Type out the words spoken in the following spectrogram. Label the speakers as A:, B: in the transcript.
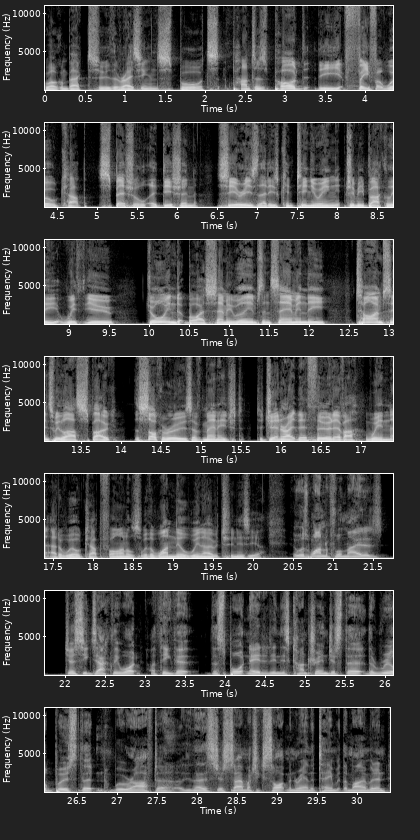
A: Welcome back to the Racing and Sports Punters Pod, the FIFA World Cup special edition series that is continuing. Jimmy Buckley with you, joined by Sammy Williams. And Sam, in the time since we last spoke, the Socceroos have managed to generate their third ever win at a World Cup finals with a 1 0 win over Tunisia.
B: It was wonderful, mate. It's just exactly what I think that the sport needed in this country and just the, the real boost that we were after. You know, there's just so much excitement around the team at the moment and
